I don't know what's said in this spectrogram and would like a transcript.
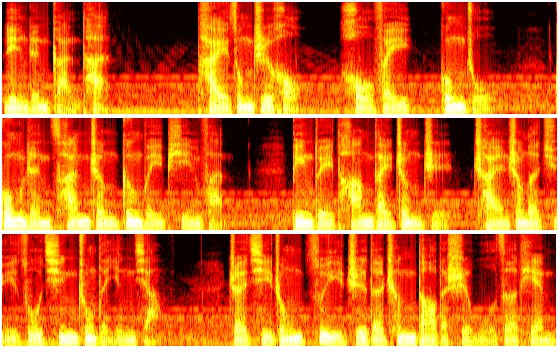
令人感叹。太宗之后，后妃、公主、宫人参政更为频繁，并对唐代政治产生了举足轻重的影响。这其中最值得称道的是武则天。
